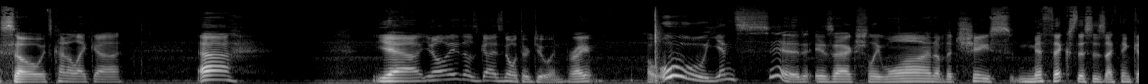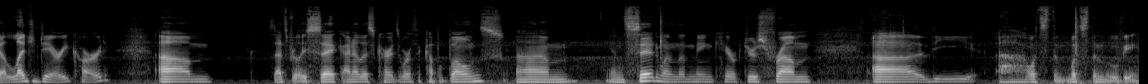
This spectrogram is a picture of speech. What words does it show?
so it's kind of like a, uh, yeah, you know, those guys know what they're doing, right? Oh, ooh, Yensid is actually one of the Chase Mythics. This is, I think, a legendary card. Um, so that's really sick. I know this card's worth a couple bones. Um, Yensid, one of the main characters from uh, the uh, what's the what's the movie?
